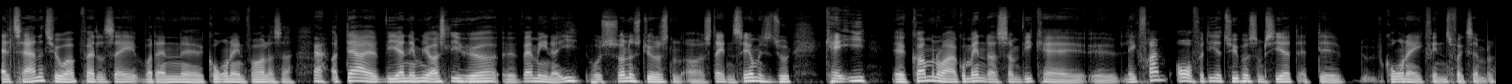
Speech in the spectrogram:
alternativ opfattelse af, hvordan øh, coronaen forholder sig. Ja. Og der vil jeg nemlig også lige høre, øh, hvad mener I hos Sundhedsstyrelsen og Statens Serum Institut? Kan I øh, komme med nogle argumenter, som vi kan øh, lægge frem over for de her typer, som siger, at, at øh, corona ikke findes, for eksempel?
